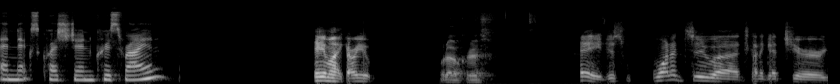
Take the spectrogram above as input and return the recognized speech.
And next question, Chris Ryan. Hey, Mike, how are you? What up, Chris? Hey, just wanted to uh, kind of get your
